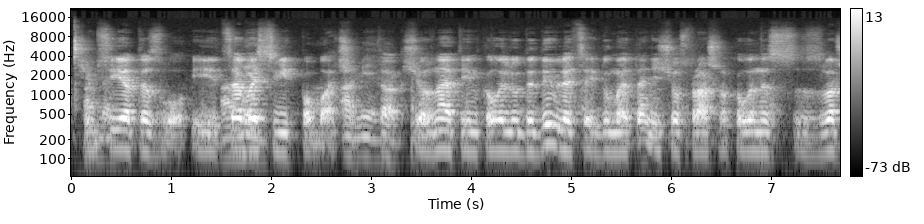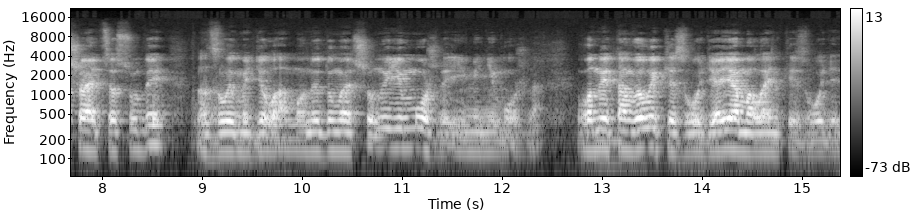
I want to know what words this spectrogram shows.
чим сіяти зло. І це Амінь. весь світ побачить. Амінь. Так. Що знаєте, інколи люди дивляться і думають, та нічого страшного, коли не звершаються суди над злими ділами, вони думають, що ну їм можна, і мені можна. Вони там великі злодії, а я маленький злодій.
